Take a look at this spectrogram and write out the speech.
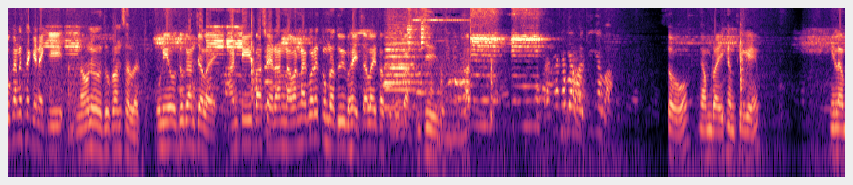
দোকানে থাকে নাকি? না উনি দোকান চালাট উনিও দোকান চালায়। আন্টি বাসায় রান্না বান্না করে তোমরা দুই ভাই চালাইতাছো দোকান। জি জি। তো আমরা এখান থেকে নিলাম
